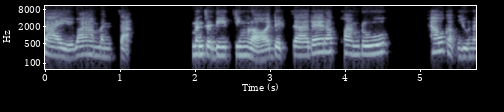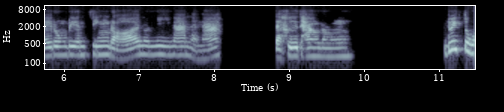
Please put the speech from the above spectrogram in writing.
ใจว่ามันจะมันจะดีจริงหรอ เด็กจะได้รับความรู้เท่ากับอยู่ในโรงเรียนจริงหรอนู่นนี่นั่นน่ะนะแต่คือทางด้วยตัว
